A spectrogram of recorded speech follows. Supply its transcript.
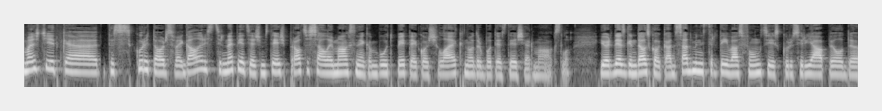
man šķiet, ka tas kurators vai galerists ir nepieciešams tieši procesā, lai māksliniekam būtu pietiekoši laika nodarboties tieši ar mākslu. Jo ir diezgan daudz kaut kādas administratīvās funkcijas, kuras ir jāpilda,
